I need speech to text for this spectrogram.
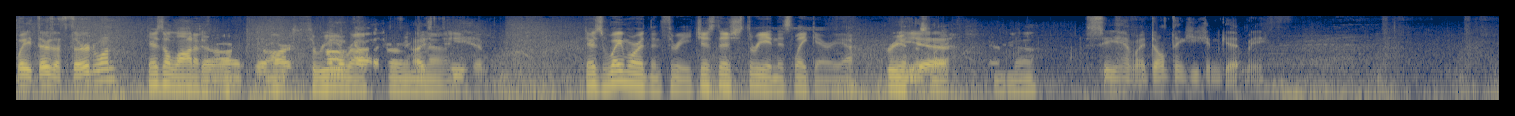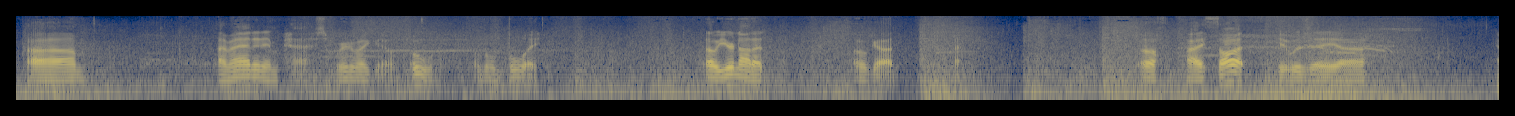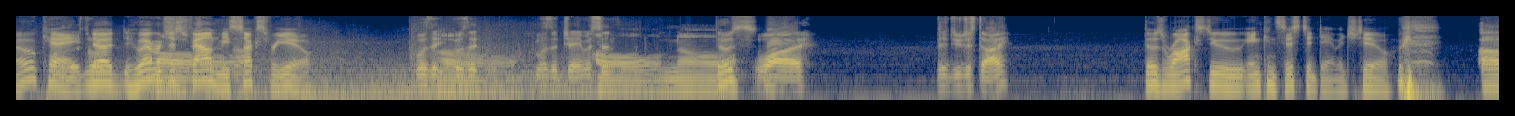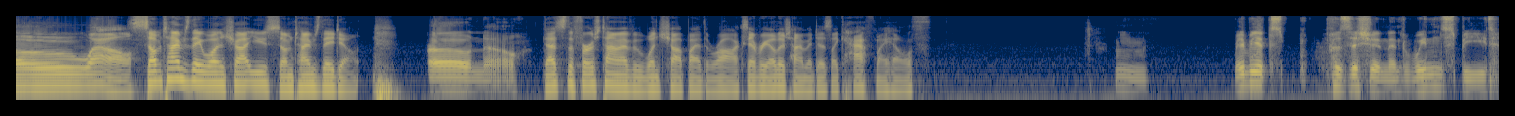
Wait, there's a third one. There's a lot of There them. are there are three Oh, rock God, throwing I men. see him. There's way more than three. Just there's three in this lake area. Three in this lake area. See him. I don't think he can get me. Um, I'm at an impasse. Where do I go? Oh, a little boy. Oh, you're not a. Oh God. Oh, I thought it was a. Uh... Okay. this No, whoever just found me Oh. sucks for you. Was it? Was it? Oh. Was it Jameson? Oh no. Those Why? Did you just die? those rocks do inconsistent damage too. Oh wow! sometimes they one shot you, sometimes they don't. Oh no. That's the first time I've been one shot by the rocks. Every other time it does like half my health. Hmm. Maybe it's position and wind speed.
